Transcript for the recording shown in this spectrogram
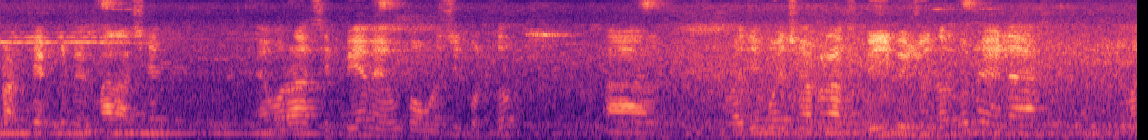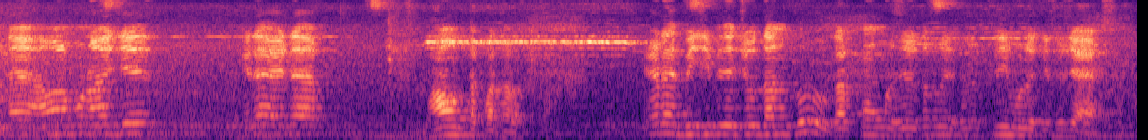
প্রার্থী একটা মেম্বার আছে ওরা সিপিএম এবং কংগ্রেসই করতো। আর ওরা যে বলছে আপনারা বিজেপি যোগদান করবে এটা মানে আমার মনে হয় যে এটা এটা ভাওতা কথাবার্তা এটা বিজেপিতে যোগদান করুক আর কংগ্রেসে যোগদান করুক এখানে তৃণমূলে কিছু যায় আসে না।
